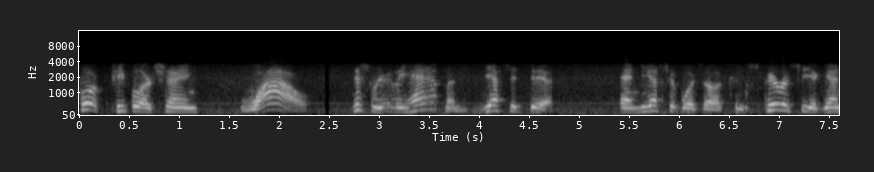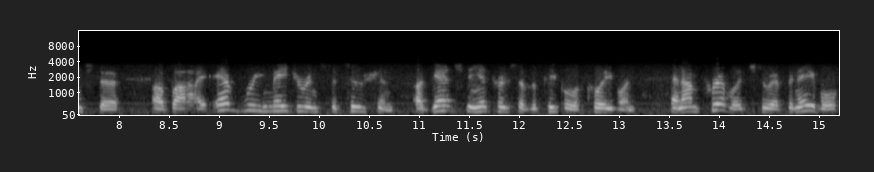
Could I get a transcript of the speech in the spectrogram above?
book, people are saying, wow, this really happened. Yes, it did. And yes, it was a conspiracy against uh, uh, by every major institution against the interests of the people of Cleveland. And I'm privileged to have been able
